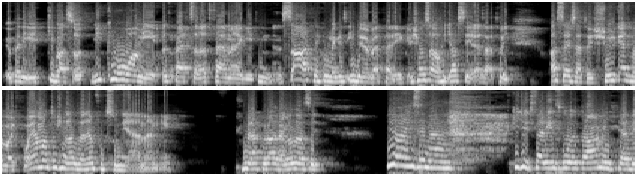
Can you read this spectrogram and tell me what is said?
ő pedig egy kibaszott mikró, ami 5 perc alatt felmelegít minden szart, neki meg ez időbe telik. És azzal, hogy azt érezed, hogy azt érzed, hogy sürgetve vagy folyamatosan, azzal nem fogsz tudni elmenni. Mert akkor arra gondolsz, hogy ja, ezért már kicsit felizgultam, így kb.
